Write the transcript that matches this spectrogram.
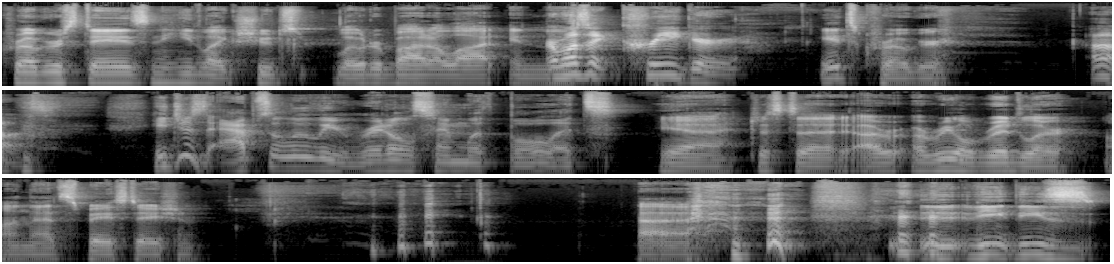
Kroger stays and he like shoots Loaderbot a lot in the Or was it Krieger? It's Kroger. Oh. He just absolutely riddles him with bullets. Yeah, just a, a, a real Riddler on that space station. uh, the, these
